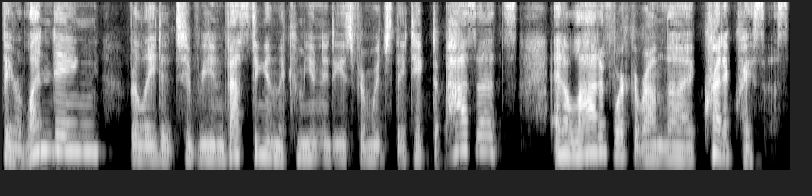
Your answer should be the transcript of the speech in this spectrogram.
fair lending, related to reinvesting in the communities from which they take deposits, and a lot of work around the credit crisis.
